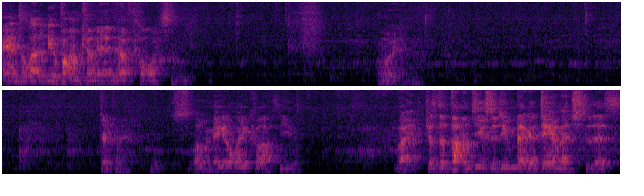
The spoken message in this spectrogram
And to let a new bomb come in, of course. Oj. slowly making our way across you. Right, because the bombs used to do mega damage to this.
